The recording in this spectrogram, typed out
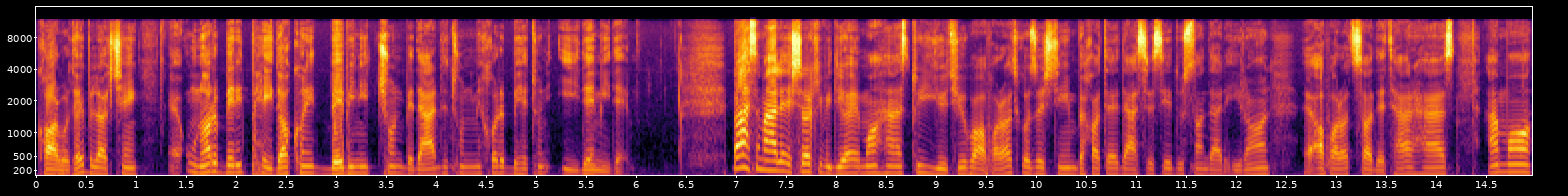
کاربردهای بلاکچین. اونا رو برید پیدا کنید ببینید چون به دردتون می‌خوره بهتون ایده میده. بحث محل اشتراک ویدیو ما هست. توی یوتیوب آپارات گذاشتیم. به خاطر دسترسی دوستان در ایران آپارات ساده تر هست. اما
